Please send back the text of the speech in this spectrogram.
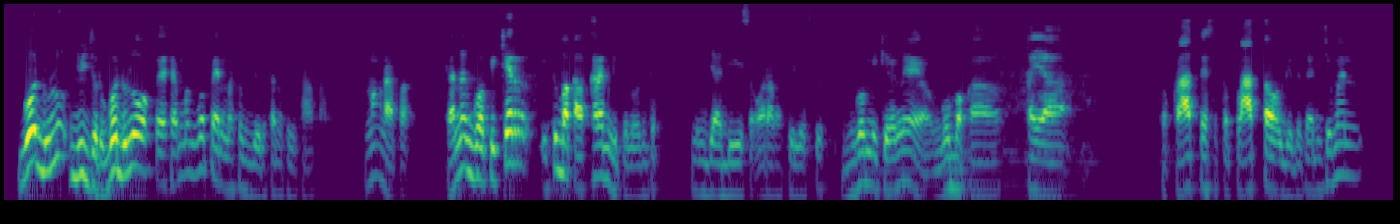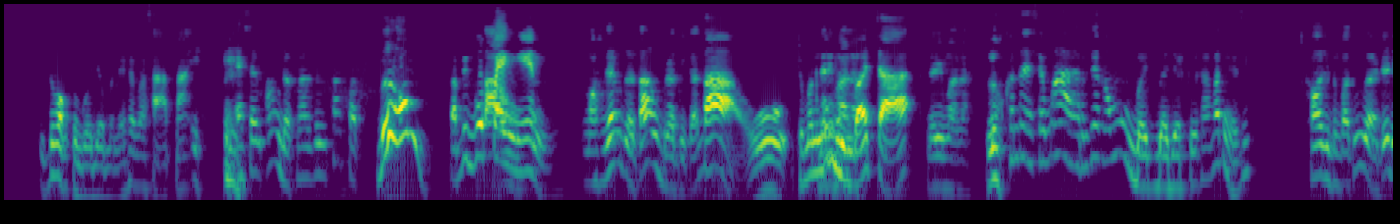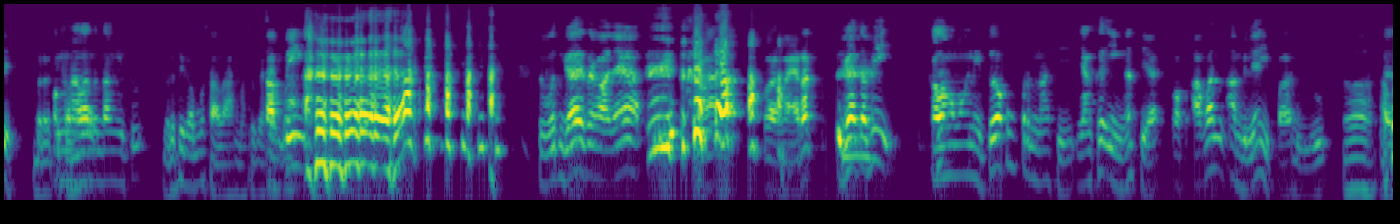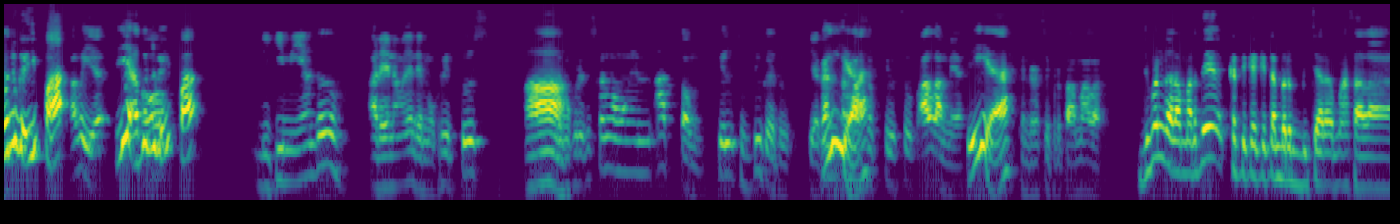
gue dulu jujur gue dulu waktu SMA gue pengen masuk jurusan filsafat. Emang kenapa? karena gue pikir itu bakal keren gitu loh untuk menjadi seorang filosof. Gue mikirnya ya gue bakal kayak Socrates atau Plato gitu kan. Cuman itu waktu gue zaman SMA saat naif. SMA udah kenal filsafat. belum. Tapi gue pengen Maksudnya udah tahu berarti kan? tahu cuman gue Dari belum mana? baca Dari mana? loh kan SMA harusnya kamu be- belajar filsafat gak sih Kalau di tempat nggak ada deh berarti pengenalan kamu tentang itu. berarti kamu salah masuk SMA Tapi sebut nggak SMA-nya? Jangan keluar merek. Enggak, tapi kalau ngomongin itu aku pernah sih. Yang keinget ya, aku kan ambilnya IPA dulu. Ah, aku juga IPA Apa ya? iya aku Oh. juga IPA Di kimia tuh ada yang namanya Demokritus. Ah Demokritus kan ngomongin atom, filsuf juga tuh. Ya kan Iya. termasuk filsuf alam ya, iya generasi pertama lah. Cuman dalam arti ketika kita berbicara masalah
